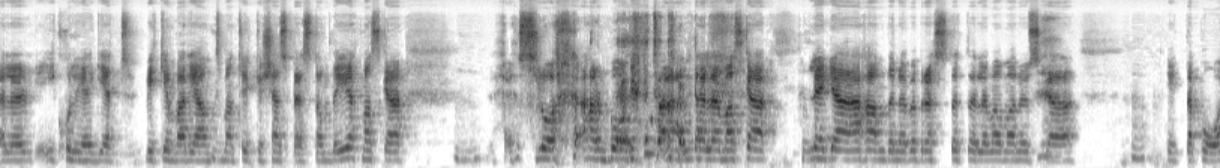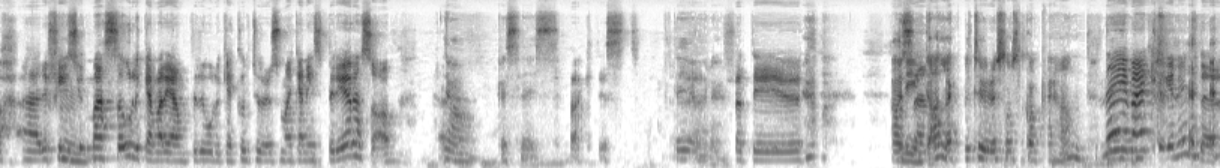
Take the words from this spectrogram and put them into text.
eller i kollegiet vilken variant man tycker känns bäst. Om det är att man ska Mm. slå armbågen på varandra eller man ska lägga handen över bröstet eller vad man nu ska hitta på. Eh, Det finns ju Mm. massa olika varianter i olika kulturer som man kan inspireras av ja precis. faktiskt. Det gör det. För det är ju... Ja, det är inte alla kulturer som skakar hand. Nej, verkligen inte.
